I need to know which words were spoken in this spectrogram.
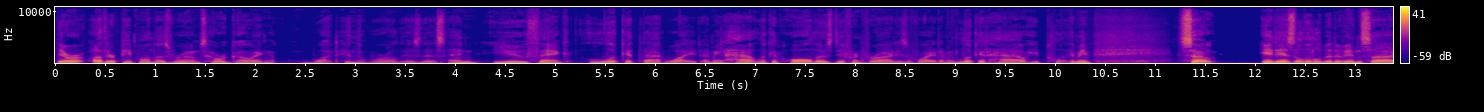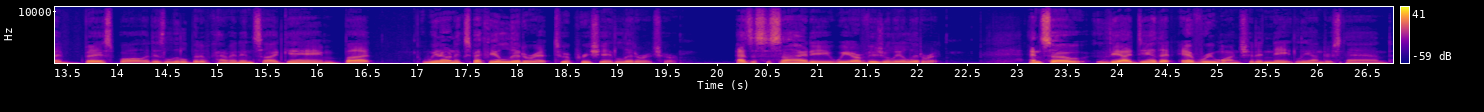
there are other people in those rooms who are going, "What in the world is this?" And you think, "Look at that white. I mean, how? Look at all those different varieties of white. I mean, look at how he play. I mean, so." It is a little bit of inside baseball. It is a little bit of kind of an inside game, but we don't expect the illiterate to appreciate literature. As a society, we are visually illiterate. And so the idea that everyone should innately understand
